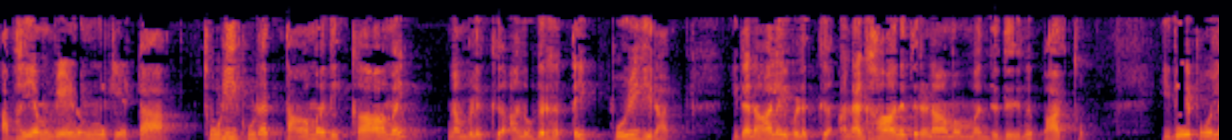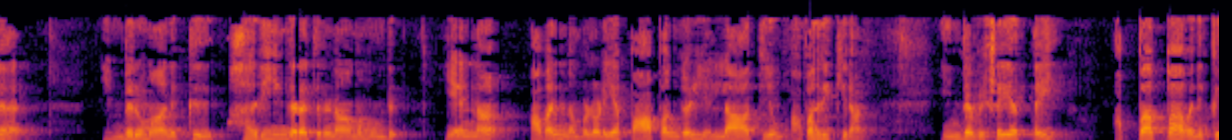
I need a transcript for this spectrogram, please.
அபயம் வேணும்னு கேட்டா துளி கூட தாமதிக்காமல் நம்மளுக்கு அனுகிரகத்தை பொழிகிறாள். இதனால இவளுக்கு அனகான திருநாமம் வந்ததுன்னு பார்த்தோம். இதே போல எம்பெருமானுக்கு ஹரிங்கிற திருநாமம் உண்டு. ஏன்னா அவன் நம்மளுடைய பாப்பங்கள் எல்லாத்தையும் அபகரிக்கிறான். இந்த விஷயத்தை அப்பப்ப அவனுக்கு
